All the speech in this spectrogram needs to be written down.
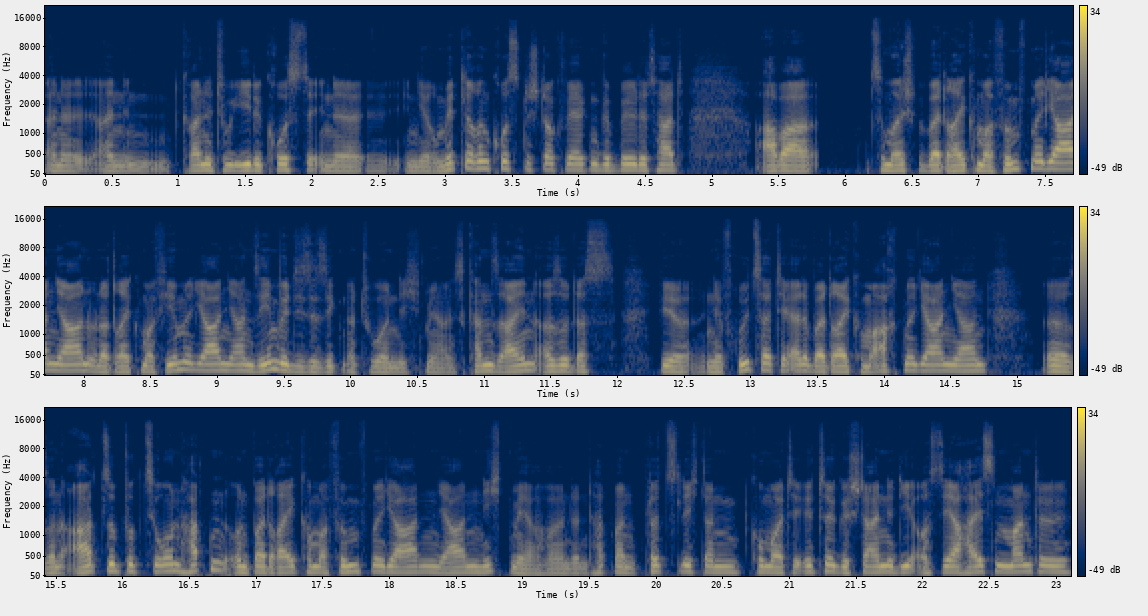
eine, eine granitoide Kruste in, der, in ihren mittleren Krustenstockwerken gebildet hat. Aber zum Beispiel bei 3,5 Milliarden Jahren oder 3,4 Milliarden Jahren sehen wir diese Signaturen nicht mehr. Es kann sein, also, dass wir in der Frühzeit der Erde bei 3,8 Milliarden Jahren äh, so eine Art Subduktion hatten und bei 3,5 Milliarden Jahren nicht mehr. Weil dann hat man plötzlich dann Komateite, Gesteine, die aus sehr heißem Mantel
